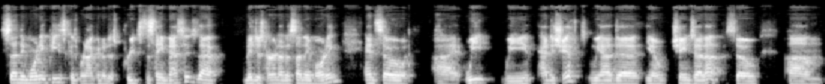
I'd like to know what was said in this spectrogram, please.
Sunday morning piece because we're not going to just preach the same message that they just heard on a Sunday morning. And so uh, we we had to shift. We had to you know change that up. So um,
